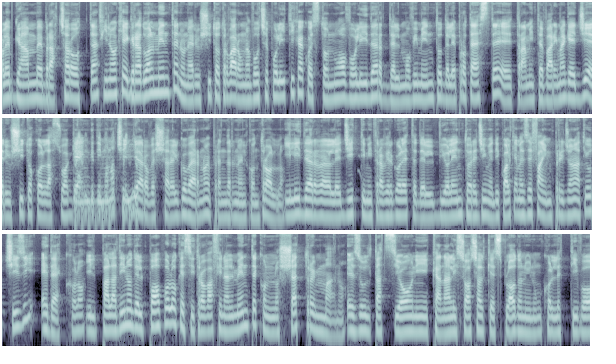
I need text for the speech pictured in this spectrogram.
le gambe, braccia rotte, fino a che gradualmente non è riuscito a trovare una voce politica questo nuovo leader del movimento delle proteste e tramite vari magheggi è riuscito con la sua gang di monociglia a rovesciare il governo e prenderne il controllo. I leader legittimi, tra virgolette, del violento regime di qualche mese fa imprigionati o uccisi ed eccolo, il paladino del popolo che si trova finalmente con lo scettro in mano. Esultazioni, canali social che esplodono in un collettivo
